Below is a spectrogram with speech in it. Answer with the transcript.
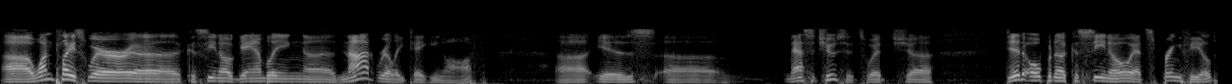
Uh, one place where uh, casino gambling uh, not really taking off uh, is uh, Massachusetts, which uh, did open a casino at Springfield,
